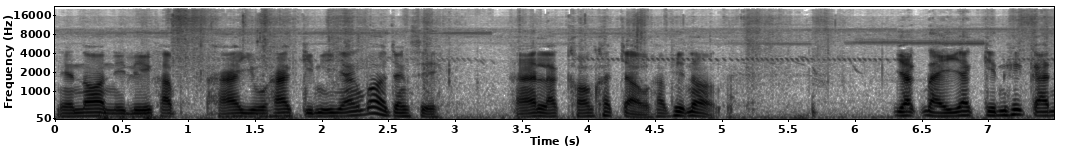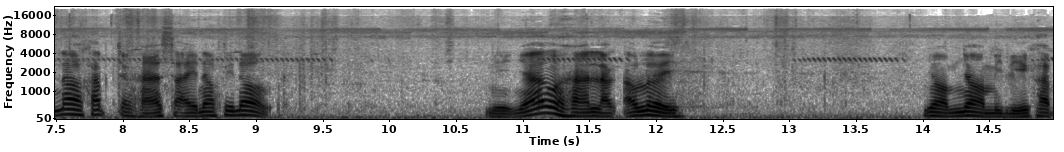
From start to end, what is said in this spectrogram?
แน่นอนนี่ลีครับ หาอยู่หากินอีหยังบ่จังสิหาหลักของข้าเจ้าครับพี่น้องอยากได้อยากกินคือกันนาะครับ จังหาใส่นาะพี่น้อง นี่ยังหาหลักเอาเลยยอมยอมอีหลีครับ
